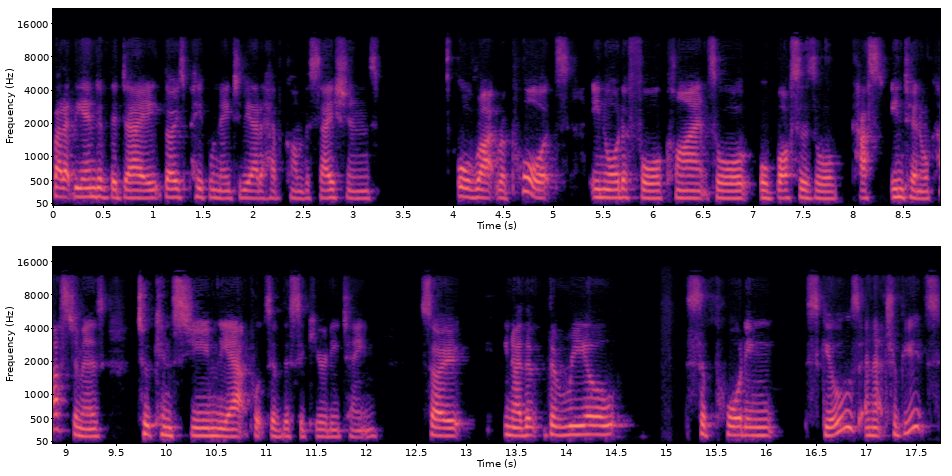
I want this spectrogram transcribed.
But at the end of the day, those people need to be able to have conversations or write reports in order for clients or, or bosses or cus- internal customers to consume the outputs of the security team. So, you know, the, the real supporting skills and attributes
